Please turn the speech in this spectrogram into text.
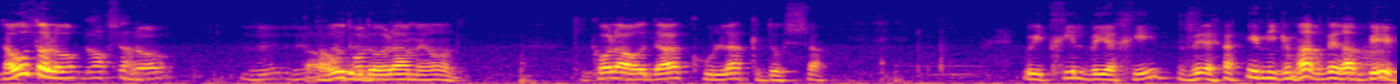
טעות או לא? לא עכשיו. לא. טעות גדולה מאוד. כי כל העודה כולה קדושה. הוא התחיל ביחיד ונגמר ברבים.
